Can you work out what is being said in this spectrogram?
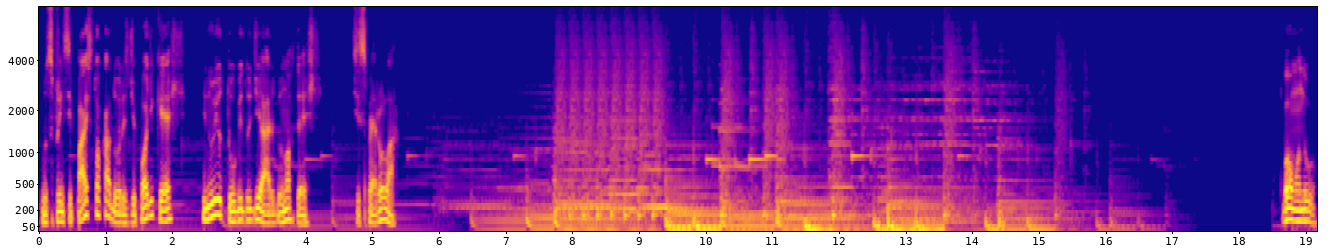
nos principais tocadores de podcast e no YouTube do Diário do Nordeste. Te espero lá. Bom, Manu,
